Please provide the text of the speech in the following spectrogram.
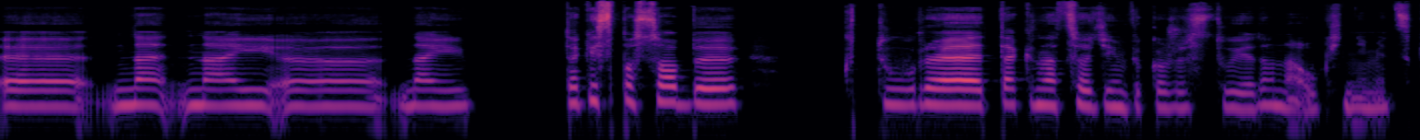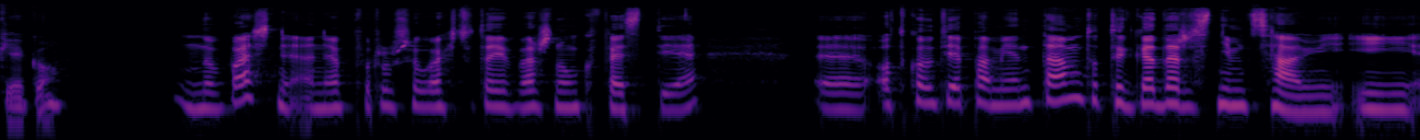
e, na, naj, e, naj, takie sposoby, które tak na co dzień wykorzystuję do nauki niemieckiego. No właśnie, Ania, poruszyłaś tutaj ważną kwestię. Odkąd ja pamiętam, to ty gadasz z Niemcami i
